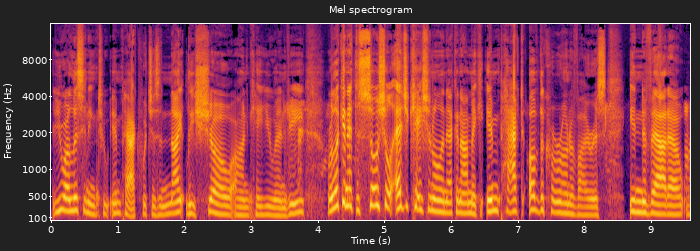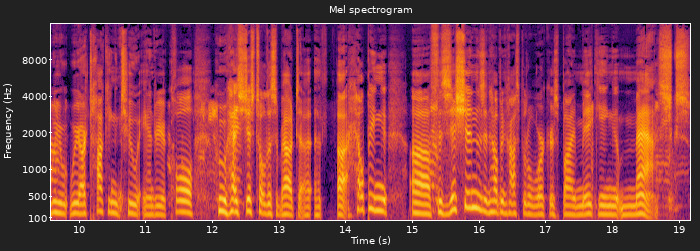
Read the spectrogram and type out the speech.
You are listening to Impact, which is a nightly show on KUNV. We're looking at the social, educational, and economic impact of the coronavirus in Nevada. We, we are talking to Andrea Cole, who has just told us about uh, uh, helping uh, physicians and helping hospital workers by making masks.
